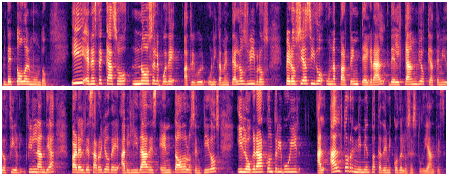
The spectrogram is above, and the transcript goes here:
de todo el mundo. Y en este caso no se le puede atribuir únicamente a los libros, pero sí ha sido una parte integral del cambio que ha tenido Finlandia para el desarrollo de habilidades en todos los sentidos y lograr contribuir al alto rendimiento académico de los estudiantes.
